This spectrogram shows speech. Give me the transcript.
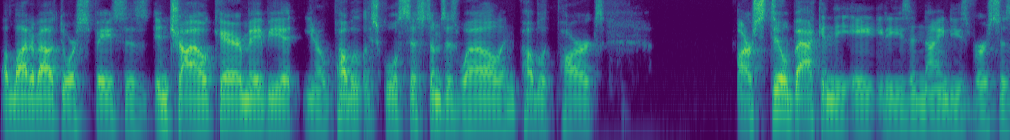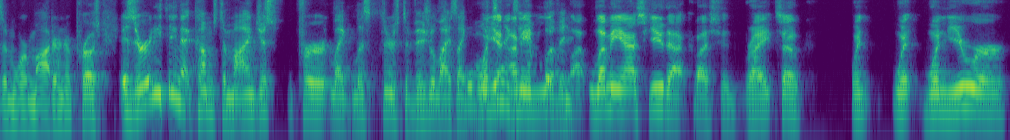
a lot of outdoor spaces in childcare, maybe at you know public school systems as well, and public parks are still back in the 80s and 90s versus a more modern approach. Is there anything that comes to mind just for like listeners to visualize like well, what's yeah, an example I mean, of an let me ask you that question, right? So when when when you were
